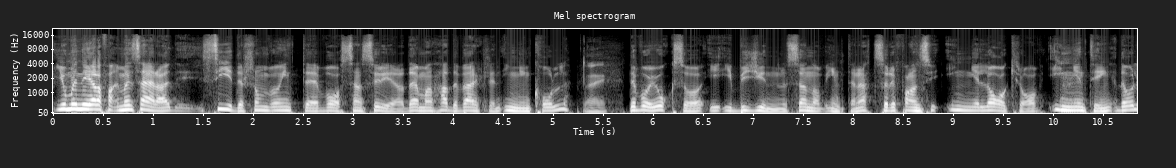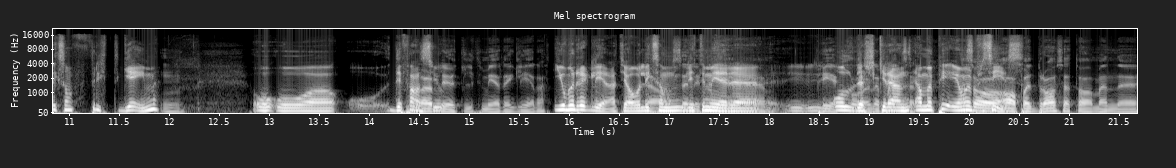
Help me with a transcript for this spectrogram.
jo men i alla fall, men så här, sidor som var inte var censurerade, man hade verkligen ingen koll. Nej. Det var ju också i, i begynnelsen av internet, så det fanns ju inget lagkrav, ingenting. Det var liksom fritt game. Mm. Och, och, och det Nu har fanns det ju... blivit lite mer reglerat. Jo men reglerat ja, och liksom Ja, så lite, lite mer, eh, eller på åldersgräns. Ja men, ja, men alltså, Ja, precis. på ett bra sätt då, men eh,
